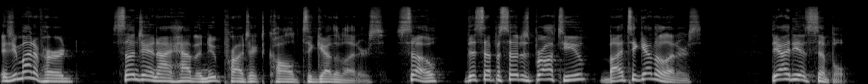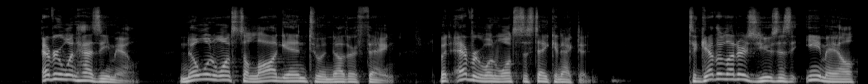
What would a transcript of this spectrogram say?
As you might have heard, Sanjay and I have a new project called Together Letters. So, this episode is brought to you by Together Letters. The idea is simple everyone has email. No one wants to log in to another thing, but everyone wants to stay connected. Together Letters uses email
